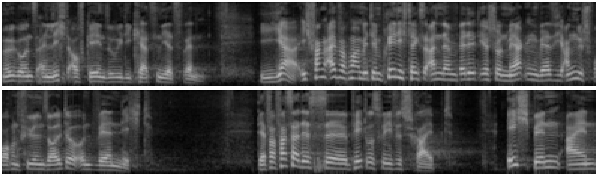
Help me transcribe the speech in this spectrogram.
Möge uns ein Licht aufgehen, so wie die Kerzen jetzt brennen. Ja, ich fange einfach mal mit dem Predigtext an, dann werdet ihr schon merken, wer sich angesprochen fühlen sollte und wer nicht. Der Verfasser des äh, Petrusbriefes schreibt, ich bin ein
